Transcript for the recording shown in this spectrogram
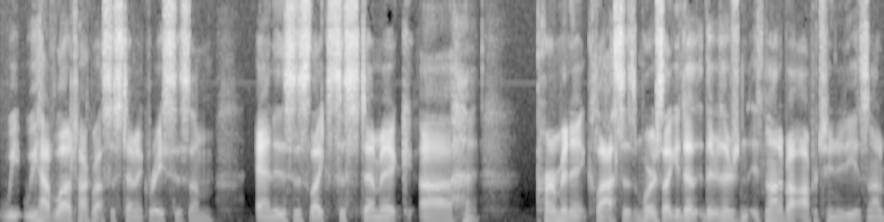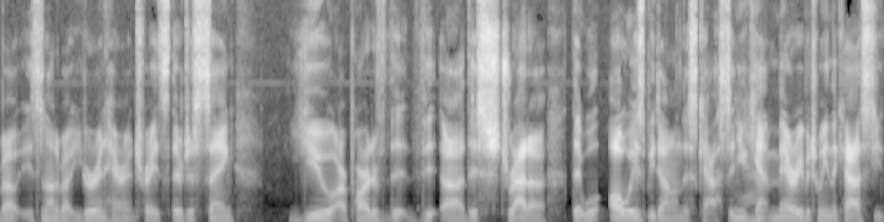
we, we have a lot of talk about systemic racism and this is like systemic uh, permanent classism where it's like it does there, there's it's not about opportunity it's not about it's not about your inherent traits they're just saying you are part of the, the uh, this strata that will always be down on this caste, and you can't marry between the castes you,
